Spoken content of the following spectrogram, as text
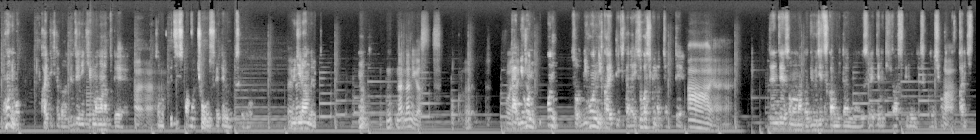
日本にも帰ってきてから全然暇がなくて、はいはい。その富士山も超薄れてるんですけど、えニュージーランドに、な何がすすおえごめん？なさい。あ日本日本にそう日本に帰ってきたら忙しくなっちゃって、ああ、はいはいはい。全然そのなんか充実感みたいなのが薄れてる気がしてるんですけど、仕事ばっかりして。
